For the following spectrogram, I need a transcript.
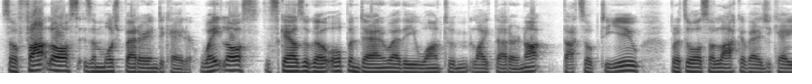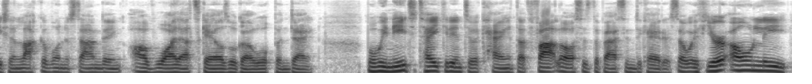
So fat loss is a much better indicator. Weight loss, the scales will go up and down whether you want to like that or not that's up to you. But it's also lack of education, lack of understanding of why that scales will go up and down. But we need to take it into account that fat loss is the best indicator. So if you're only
